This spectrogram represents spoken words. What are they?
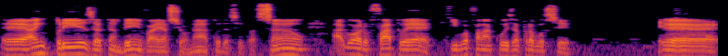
é, a empresa também vai acionar toda a situação. Agora, o fato é que vou falar uma coisa para você. É,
